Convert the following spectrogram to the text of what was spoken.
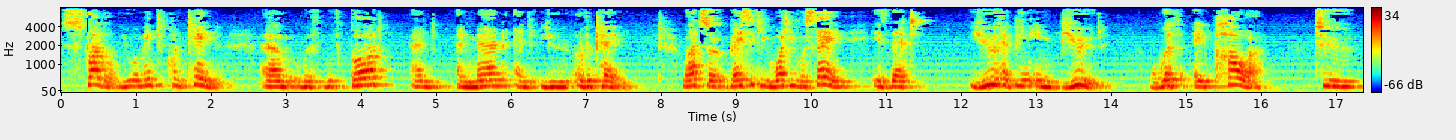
struggle. You were meant to contend um, with with God and and man, and you overcame. Right. So basically, what he was saying is that you have been imbued with a power to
